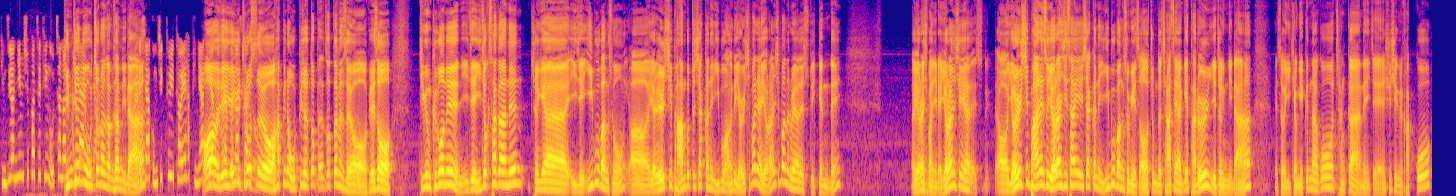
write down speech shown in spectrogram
김지연님 슈퍼채팅 5,000원 김지현님 5천원 감사합니다 아르샤 공식 트위터에 하피냐 어, 네, 얘기 떴어요. 들었어요. 하피나 오피셜 떴, 떴다면서요. 그래서 지금 그거는 이제 이적 사과는 저희가 이제 2부 방송 어 10시 반부터 시작하는 2부 방 근데 10시 반이야 11시 반으로 해야 될 수도 있겠는데. 아, 11시 반이래. 11시에 해야 될 수도 있- 어 10시 반에서 11시 사이에 시작하는 2부 방송에서 좀 더 자세하게 다룰 예정입니다. 그래서 이 경기 끝나고 잠깐의 이제 휴식을 갖고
